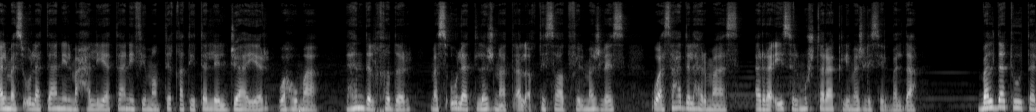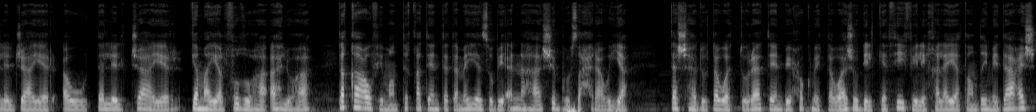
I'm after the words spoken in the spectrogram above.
المسؤولتان المحليتان في منطقة تل الجاير وهما هند الخضر مسؤولة لجنة الاقتصاد في المجلس وسعد الهرماس الرئيس المشترك لمجلس البلدة. بلدة تل الجاير أو تل الجاير كما يلفظها أهلها تقع في منطقة تتميز بأنها شبه صحراوية. تشهد توترات بحكم التواجد الكثيف لخلايا تنظيم داعش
